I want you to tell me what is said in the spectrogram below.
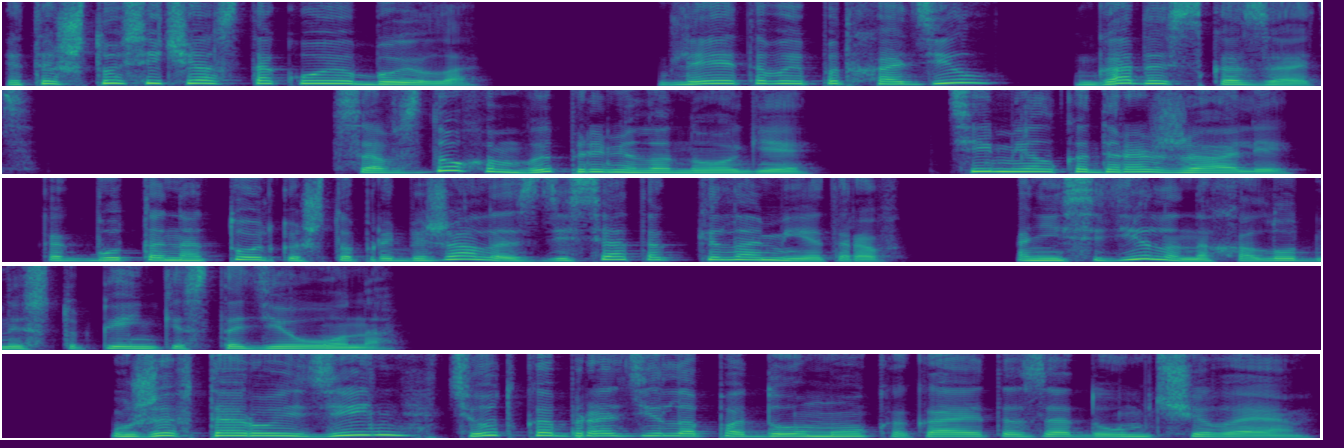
Это что сейчас такое было? Для этого и подходил? Гадость сказать. Со вздохом выпрямила ноги. Те мелко дрожали, как будто она только что пробежала с десяток километров, а не сидела на холодной ступеньке стадиона. Уже второй день тетка бродила по дому какая-то задумчивая.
